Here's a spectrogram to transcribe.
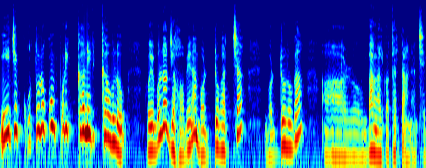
নিয়ে যে কত রকম পরীক্ষা নিরীক্ষা হলো হয়ে বলল যে হবে না, বড্ড বাচ্চা, বড্ড রোগা, আর বাঙাল কথার টান আছে।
